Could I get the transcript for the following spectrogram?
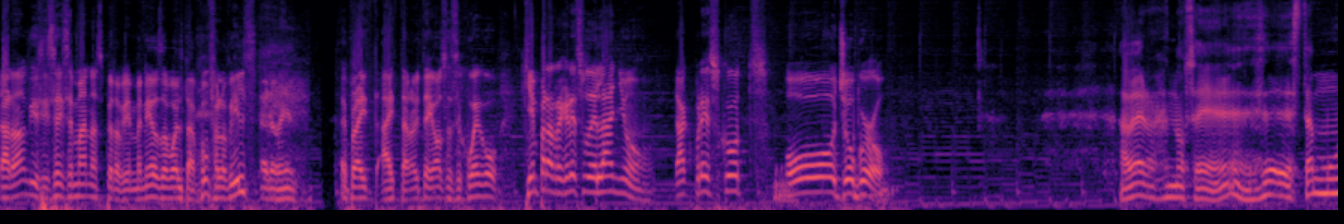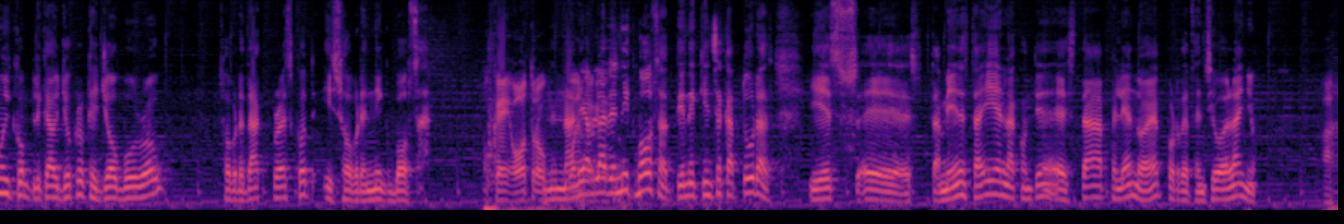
Tardaron 16 semanas, pero bienvenidos de vuelta a Buffalo Bills. Pero bien. Eh, ahí, ahí está, ahorita llegamos a ese juego. ¿Quién para regreso del año? ¿Dak Prescott o Joe Burrow? A ver, no sé, ¿eh? está muy complicado. Yo creo que Joe Burrow sobre Dak Prescott y sobre Nick Bosa. Ok, otro. Nadie habla de. Nick Bosa, tiene 15 capturas y es eh, también está ahí en la contienda, está peleando ¿eh? por defensivo del año. Ah,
